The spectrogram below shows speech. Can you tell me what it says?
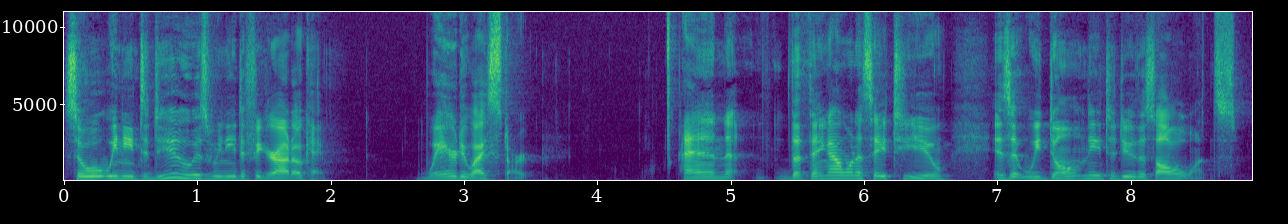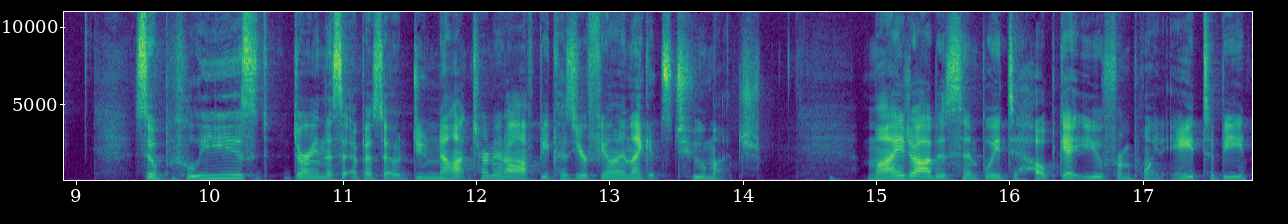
So what we need to do is we need to figure out, okay, where do I start? And the thing I want to say to you is that we don't need to do this all at once. So please, during this episode, do not turn it off because you're feeling like it's too much. My job is simply to help get you from point A to B,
